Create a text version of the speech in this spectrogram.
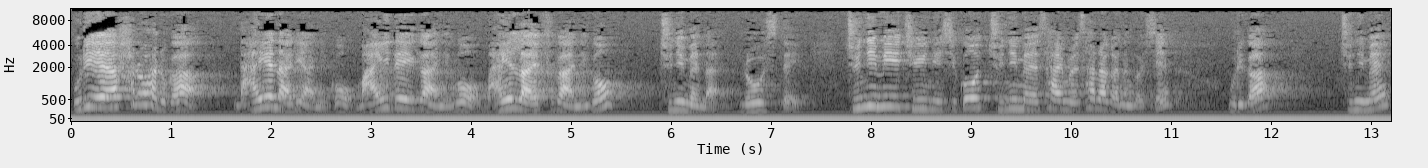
우리의 하루하루가 나의 날이 아니고 my day가 아니고 my life가 아니고 주님의 날, Lord's day. 주님이 주인이시고 주님의 삶을 살아가는 것이 우리가 주님의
